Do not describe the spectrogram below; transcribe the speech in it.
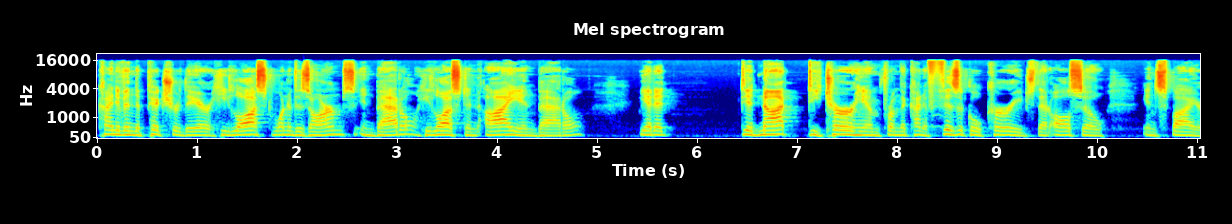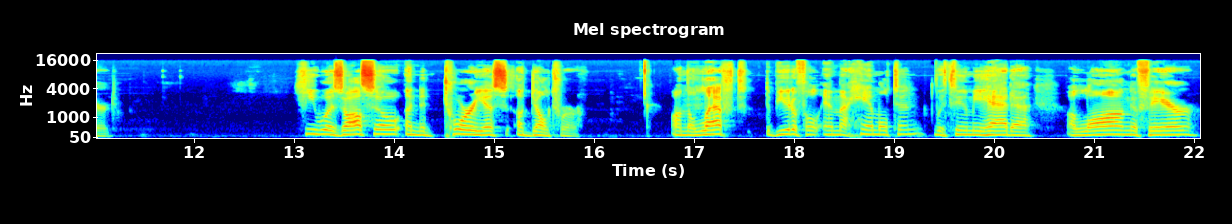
kind of in the picture there, he lost one of his arms in battle, he lost an eye in battle, yet it did not deter him from the kind of physical courage that also inspired. He was also a notorious adulterer. On the left, the beautiful Emma Hamilton, with whom he had a, a long affair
